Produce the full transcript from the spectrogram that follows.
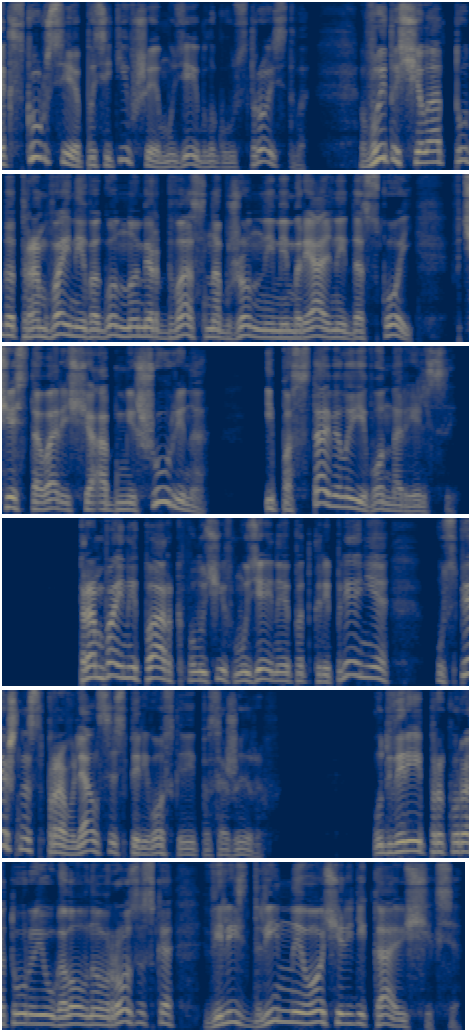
Экскурсия, посетившая музей благоустройства, вытащила оттуда трамвайный вагон номер два, снабженный мемориальной доской в честь товарища Обмишурина, и поставила его на рельсы. Трамвайный парк, получив музейное подкрепление, успешно справлялся с перевозками пассажиров. У дверей прокуратуры и уголовного розыска велись длинные очереди кающихся.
